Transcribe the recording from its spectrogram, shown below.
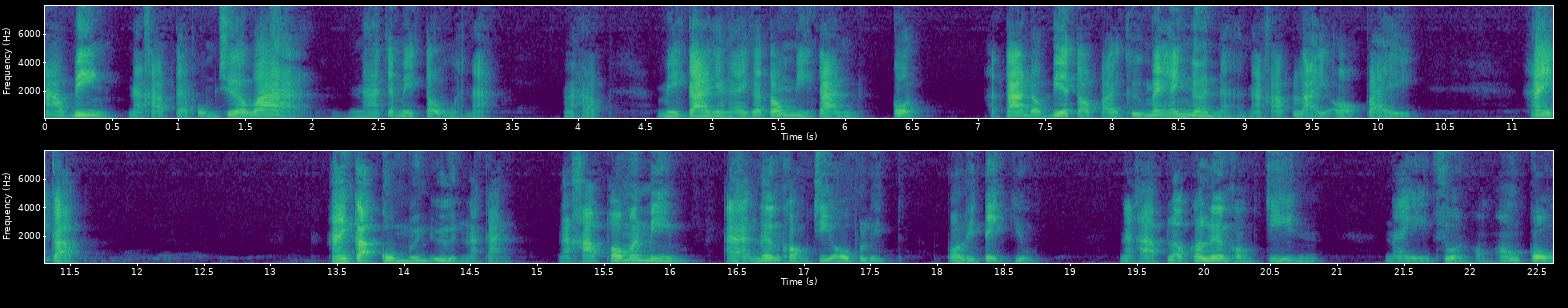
ฮาร์วิ่งนะครับ แต่ผมเชื่อว่าน่าจะไม่ตรงอะนะนะครับอเมริกายังไงก็ต้องมีการกดอัตราดอกเบี้ยต่อไป คือไม่ให้เงินนะครับ ไหลออกไปให้กับ ให้กับกลุ่มอื่นๆแล้วกันนะครับ เพราะมันมีเรื่องของ geopolitics อยู่นะครับแล้วก็เรื่องของจีนในส่วนของฮ่องกง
